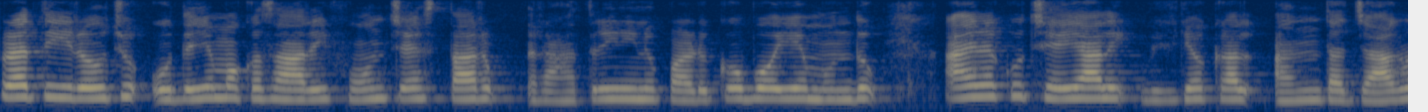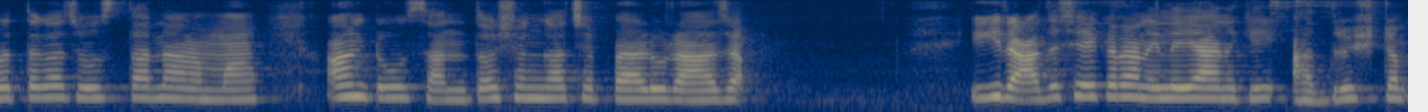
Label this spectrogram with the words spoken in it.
ప్రతిరోజు ఉదయం ఒకసారి ఫోన్ చేస్తారు. రాత్రి నేను పడుకోబోయే ముందు ఆయనకు చేయాలి వీడియో కాల్. అంత జాగ్రత్తగా చూస్తానమ్మా అంటూ సంతోషంగా చెప్పాడు రాజా. ఈ రాజశేఖర నిలయానికి అదృష్టం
